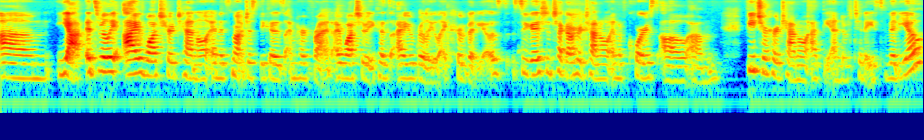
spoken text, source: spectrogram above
um yeah it's really i watch her channel and it's not just because i'm her friend i watch it because i really like her videos so you guys should check out her channel and of course i'll um, feature her channel at the end of today's video.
